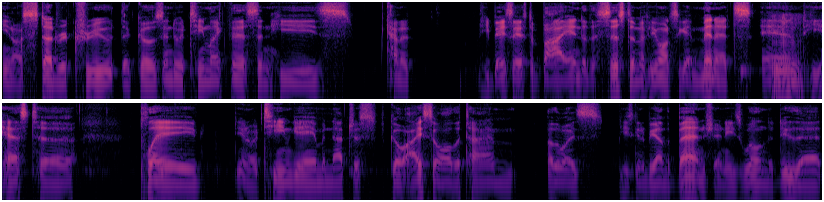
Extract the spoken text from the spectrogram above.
you know a stud recruit that goes into a team like this, and he's kind of he basically has to buy into the system if he wants to get minutes, and mm-hmm. he has to play you know a team game and not just go ISO all the time. Otherwise, he's going to be on the bench, and he's willing to do that.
